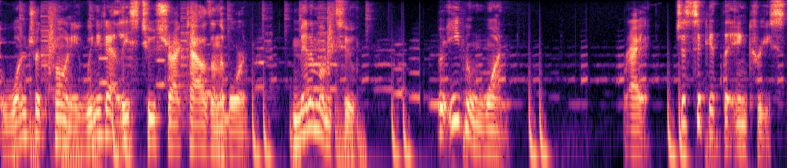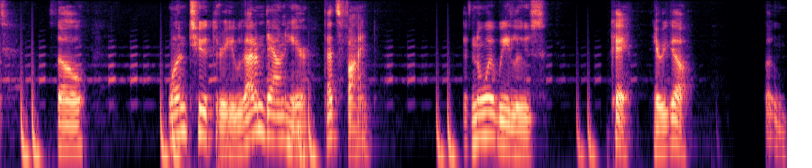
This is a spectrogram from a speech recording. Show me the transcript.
one trick pony. We need at least two strike tiles on the board. Minimum two. Or even one. Right? Just to get the increased. So, one, two, three. We got him down here. That's fine. There's no way we lose. Okay, here we go. Boom.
